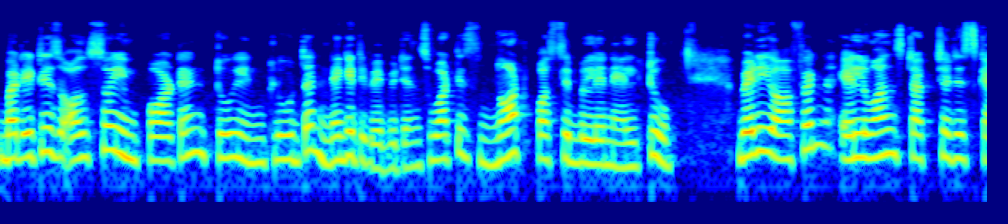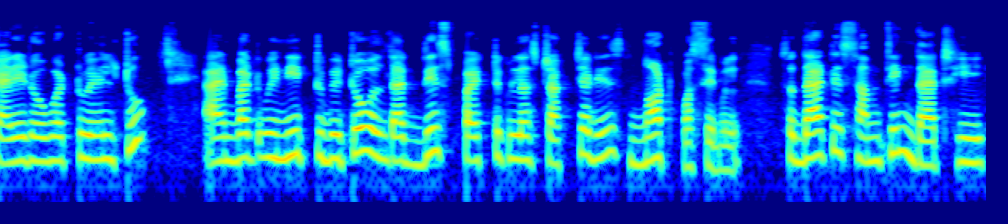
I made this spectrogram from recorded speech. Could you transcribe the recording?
but it is also important to include the negative evidence what is not possible in L2. Very often L1 structure is carried over to L2 and but we need to be told that this particular structure is not possible. So, that is something that he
